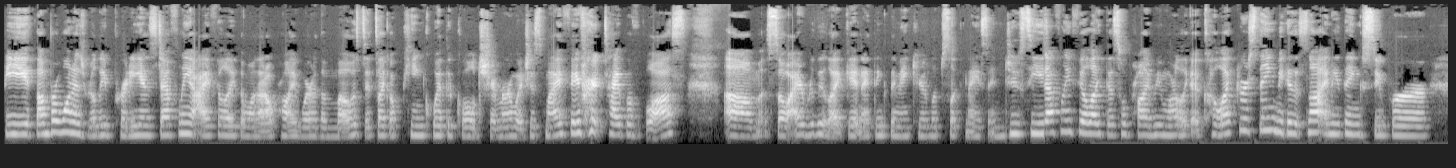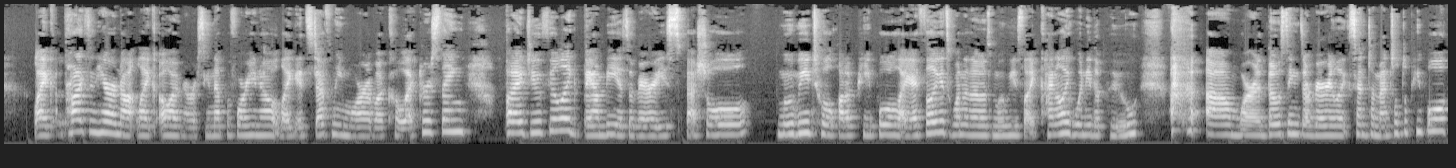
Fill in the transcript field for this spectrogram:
The Thumper one is really pretty. It's definitely, I feel like the one that I'll probably wear the most. It's like a pink with a gold shimmer, which is my favorite type of gloss. Um, so I really like it and I think they make your lips look nice and juicy. Definitely feel like this will probably be more like a collector's thing because it's not anything super like products in here are not like oh I've never seen that before you know like it's definitely more of a collector's thing but I do feel like Bambi is a very special movie to a lot of people. Like, I feel like it's one of those movies, like, kind of like Winnie the Pooh, um, where those things are very, like, sentimental to people.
